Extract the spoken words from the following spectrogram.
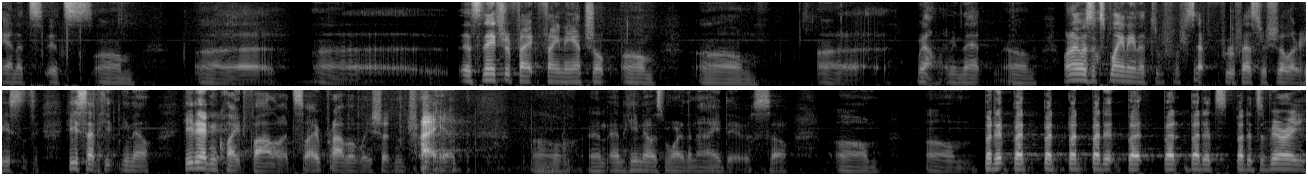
and it's, it's, uh, uh, it's nature fi- financial. Um, um, uh, well, I mean that. Um, when I was explaining it to Prof- Shiller, he, he said he, you know, he didn't quite follow it, so I probably shouldn't try it. Oh, and, and he knows more than I do. So, um, um, but, it, but, but, but, but, it, but, but, but, it's, but it's a very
